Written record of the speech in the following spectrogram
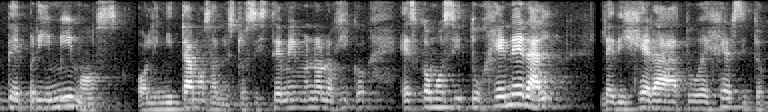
deprimimos o limitamos a nuestro sistema inmunológico, es como si tu general le dijera a tu ejército,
